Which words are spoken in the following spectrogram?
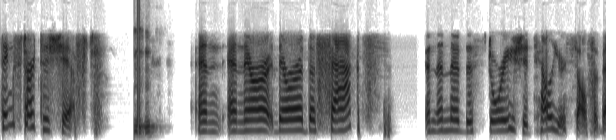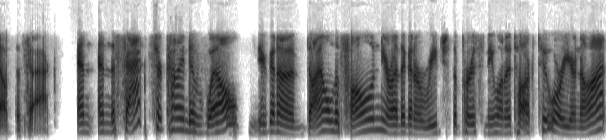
things start to shift. Mm-hmm. and and there are there are the facts and then there are the stories you tell yourself about the facts. And and the facts are kind of well you're going to dial the phone you're either going to reach the person you want to talk to or you're not.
